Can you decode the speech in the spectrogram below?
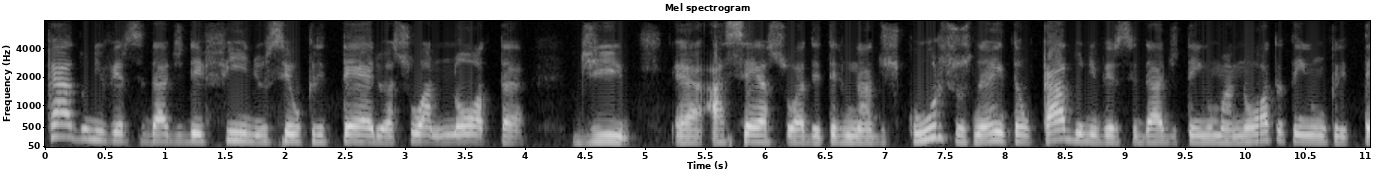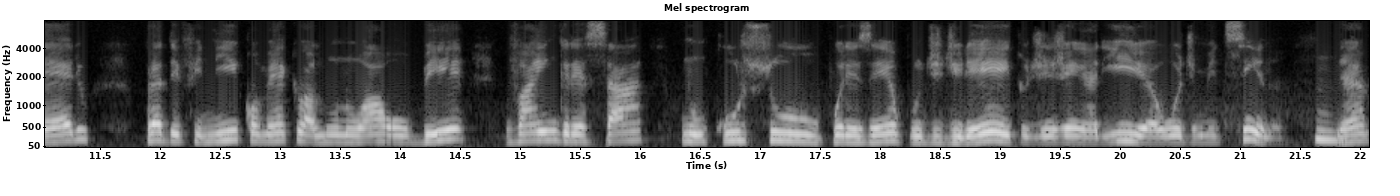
cada universidade define o seu critério, a sua nota de é, acesso a determinados cursos, né? Então, cada universidade tem uma nota, tem um critério para definir como é que o aluno A ou B vai ingressar num curso, por exemplo, de direito, de engenharia ou de medicina, hum. né?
